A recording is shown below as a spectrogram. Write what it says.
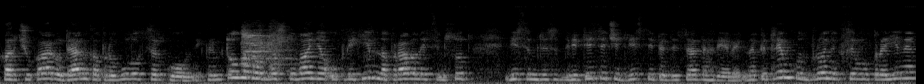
Харчука, Руденка, провулок Церковний. Крім того, на облаштування укриттів направили 782 тисячі 250 гривень. На підтримку Збройних сил України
